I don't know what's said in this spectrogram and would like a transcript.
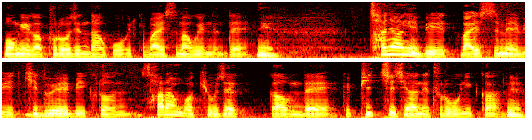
멍에가 부러진다고 이렇게 말씀하고 있는데 네. 찬양의 빛, 말씀의 빛, 기도의 빛 그런 사랑과 교제 가 가운데 그 빛이 제 안에 들어오니까 네.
